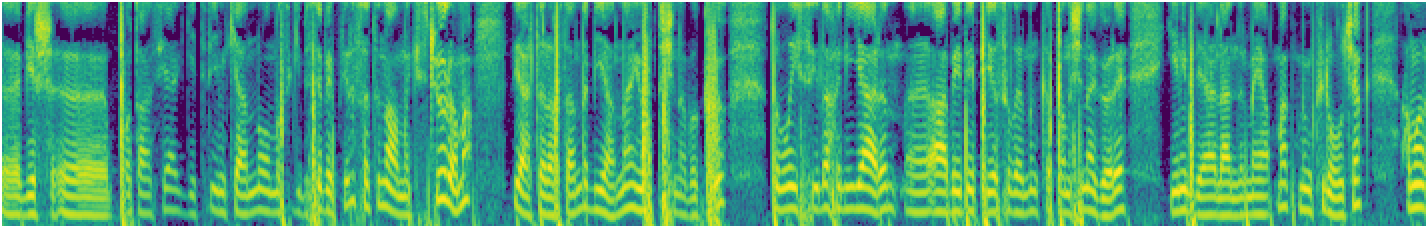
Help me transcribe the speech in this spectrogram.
e, bir e, potansiyel getiri imkanının olması gibi sebepleri satın almak istiyor ama diğer taraftan da bir yandan yurt dışına bakıyor. Dolayısıyla hani yarın e, ABD piyasalarının kapanışına göre yeni bir değerlendirme yapmak mümkün olacak. Ama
